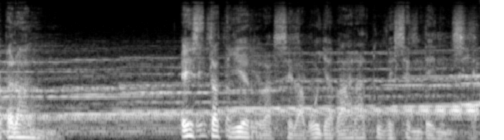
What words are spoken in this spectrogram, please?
Abraham, esta tierra se la voy a dar a tu descendencia.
